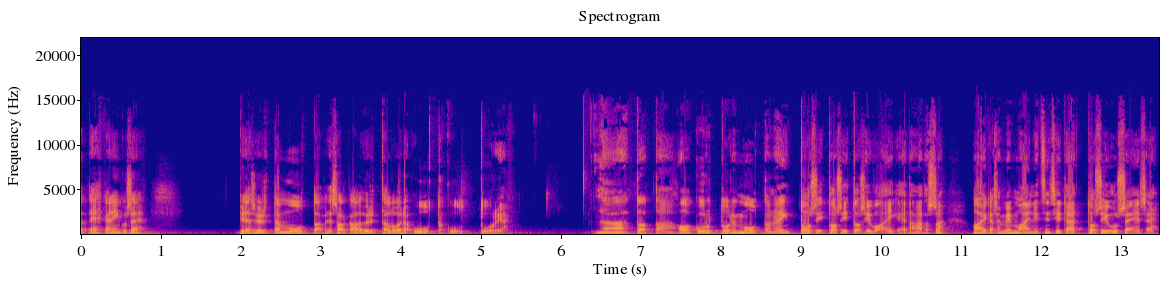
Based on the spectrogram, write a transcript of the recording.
että ehkä niin kuin se pitäisi yrittää muuttaa, pitäisi alkaa yrittää luoda uutta kulttuuria. Ää, tota, kulttuurin muutto on jotenkin tosi, tosi, tosi vaikeaa. Mä tuossa aikaisemmin mainitsin sitä, että tosi usein se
